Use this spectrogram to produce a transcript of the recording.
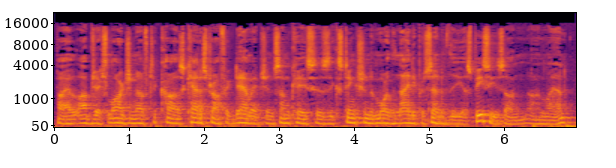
by objects large enough to cause catastrophic damage, in some cases, extinction of more than 90% of the uh, species on, on land.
